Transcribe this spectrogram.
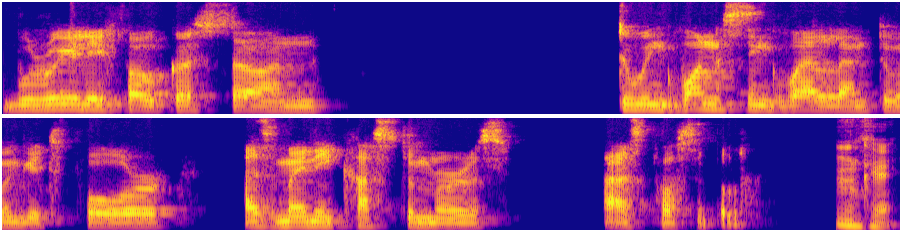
we really focus on doing one thing well and doing it for as many customers as possible. Okay.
